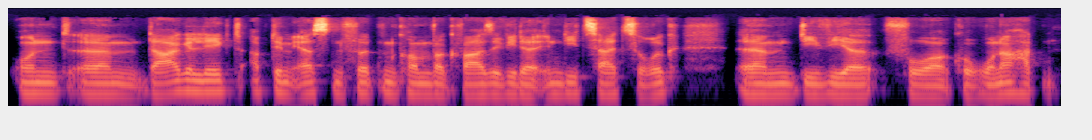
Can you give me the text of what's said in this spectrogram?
und ähm, dargelegt. Ab dem 1.4. kommen wir quasi wieder in die Zeit zurück, ähm, die wir vor Corona hatten.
